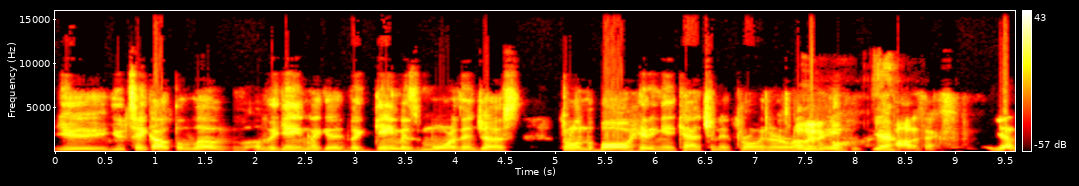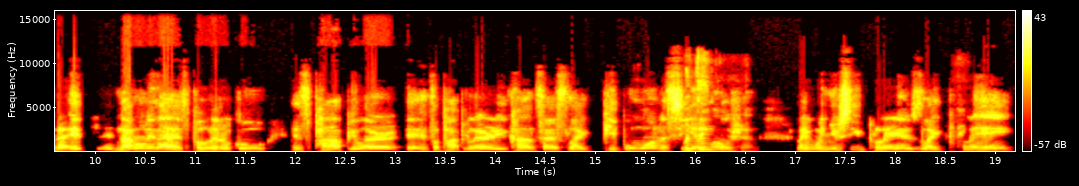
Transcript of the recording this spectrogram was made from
you you take out the love of the game. Like uh, the game is more than just throwing the ball, hitting it, catching it, throwing it It's around. political. bases. Yeah. Politics. Yeah, no, it, it not only that, it's political, it's popular, it's a popularity contest. Like people want to see But think- emotion. Like when you see players like play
